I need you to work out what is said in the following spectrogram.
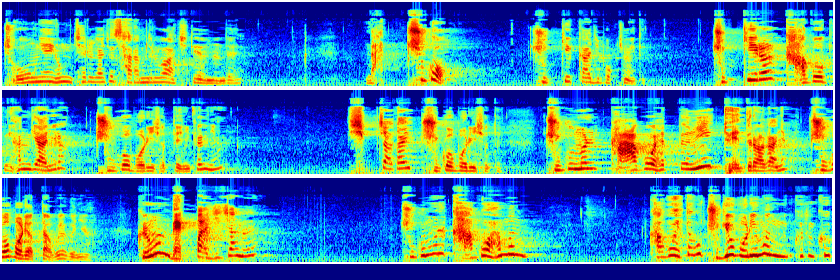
종의 형체를 가지고 사람들과 같이 되었는데 낮추고 죽기까지 복종했대. 죽기를 각오한 게 아니라 죽어버리셨다니까 그냥. 십자가에 죽어버리셨대. 죽음을 각오했더니 되더라가 아니라 죽어버렸다고요 그냥. 그러면 맥 빠지잖아요. 죽음을 각오하면 각오했다고 죽여버리면 그, 그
